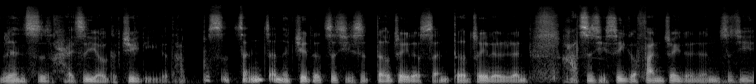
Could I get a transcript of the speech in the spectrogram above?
认识还是有个距离的。他不是真真的觉得自己是得罪了神、得罪了人啊，自己是一个犯罪的人，自己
